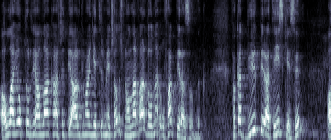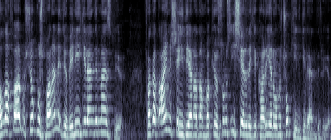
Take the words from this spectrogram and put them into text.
Allah yoktur diye Allah'a karşı bir argüman getirmeye çalışmıyor. Onlar var da onlar ufak bir azınlık. Fakat büyük bir ateist kesim Allah varmış yokmuş bana ne diyor beni ilgilendirmez diyor. Fakat aynı şeyi diyen adam bakıyorsunuz iş yerindeki kariyer onu çok ilgilendiriyor.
